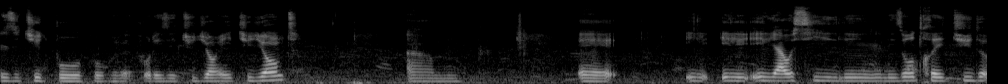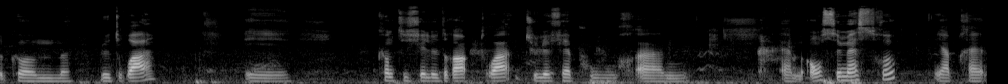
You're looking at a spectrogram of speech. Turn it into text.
les études pour, les étudiants et étudiantes. Euh, et il, y a aussi les, autres études comme le droit. Et quand tu fais le droit, tu le fais pour euh, euh, un semestre. Et après,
